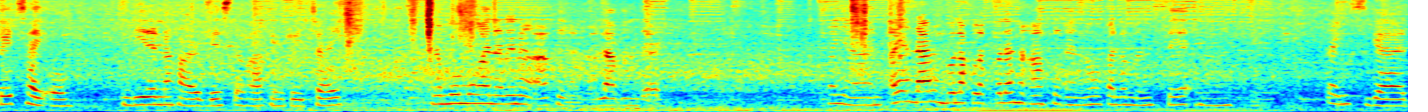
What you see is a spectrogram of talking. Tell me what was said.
pechay o hindi na na-harvest ang aking pechay. Namumunga na rin ang aking ano, lavender Ayan. Ay, ang daming bulaklak pala ng aking ano, kalamansi. Hmm. Thanks God.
